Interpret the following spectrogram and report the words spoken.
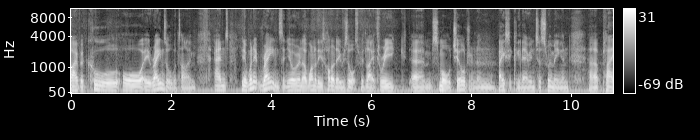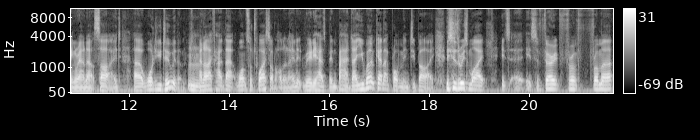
either cool or it rains all the time. And you know, when it rains and you're in a, one of these holiday resorts with like three um, small children, and basically they're into swimming and uh, playing around outside, uh, what do you do with them? And I've had that once or twice on a holiday, and it really has been bad. Now you won't get that problem in Dubai. This is the reason why it's uh, it's a very from from a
